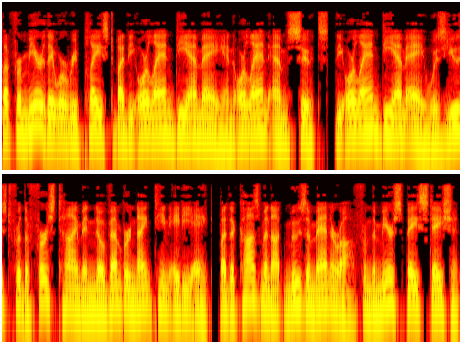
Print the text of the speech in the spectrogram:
but for Mir they were replaced by the Orlan DMA and Orlan M suits. The Orlan DMA was used for the first time in November 1988, by the cosmonaut Musa Manarov from the Mir space station.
